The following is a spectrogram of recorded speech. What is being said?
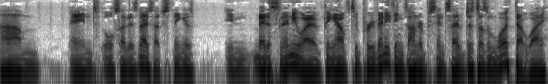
um, and also there's no such thing as in medicine anyway of being able to prove anything's 100% safe. It just doesn't work that way.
